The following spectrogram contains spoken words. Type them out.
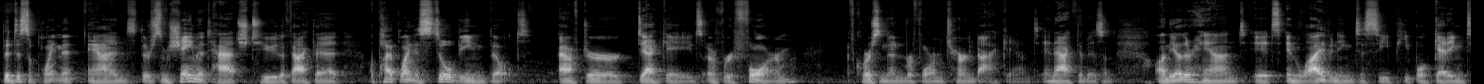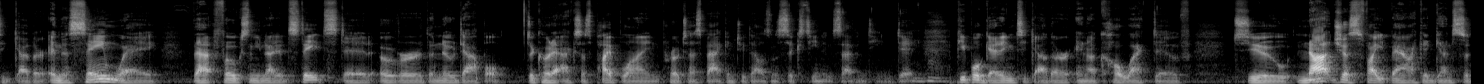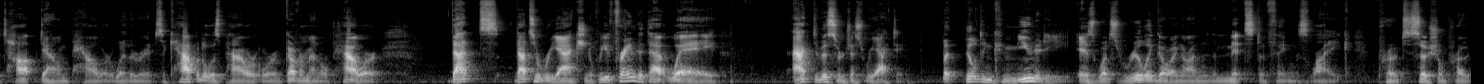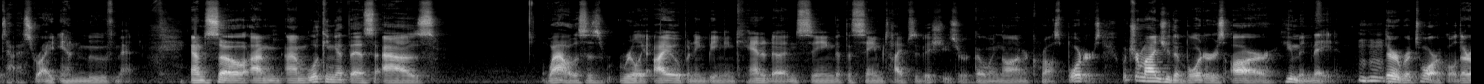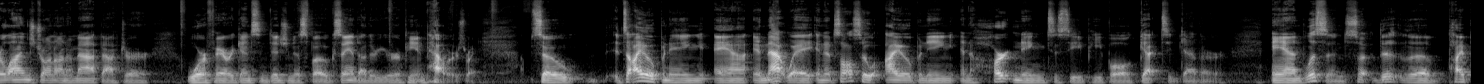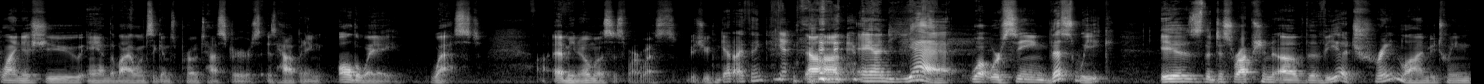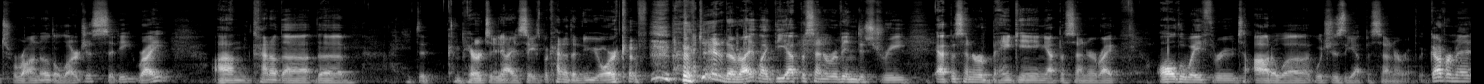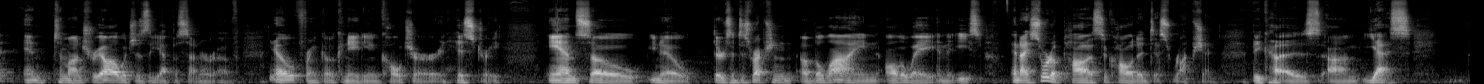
the disappointment and there's some shame attached to the fact that a pipeline is still being built after decades of reform, of course, and then reform turned back and in activism. On the other hand, it's enlivening to see people getting together in the same way that folks in the United States did over the No DAPL Dakota Access Pipeline protest back in 2016 and 17 did. Mm-hmm. People getting together in a collective to not just fight back against a top down power, whether it's a capitalist power or a governmental power. That's, that's a reaction. If we framed it that way, activists are just reacting. But building community is what's really going on in the midst of things like pro- social protest, right, and movement. And so I'm, I'm looking at this as wow, this is really eye opening being in Canada and seeing that the same types of issues are going on across borders, which reminds you that borders are human made. Mm-hmm. They're rhetorical. There are lines drawn on a map after warfare against indigenous folks and other European powers, right? So it's eye opening in that way. And it's also eye opening and heartening to see people get together and listen, so the, the pipeline issue and the violence against protesters is happening all the way west. I mean, almost as far west as you can get, I think. Yeah. uh, and yet, what we're seeing this week is the disruption of the Via train line between Toronto, the largest city, right? Um, kind of the the I hate to compare it to the United States, but kind of the New York of Canada, right? Like the epicenter of industry, epicenter of banking, epicenter, right? All the way through to Ottawa, which is the epicenter of the government, and to Montreal, which is the epicenter of, you know, Franco-Canadian culture and history. And so, you know, there's a disruption of the line all the way in the east. And I sort of pause to call it a disruption because, um, yes,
